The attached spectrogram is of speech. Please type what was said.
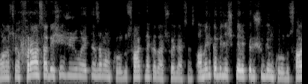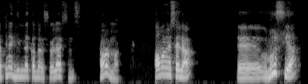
Ondan sonra Fransa 5. Cumhuriyet ne zaman kuruldu? Saatine kadar söylersiniz. Amerika Birleşik Devletleri şu gün kuruldu. Saatine gününe kadar söylersiniz. Tamam mı? Ama mesela e, Rusya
